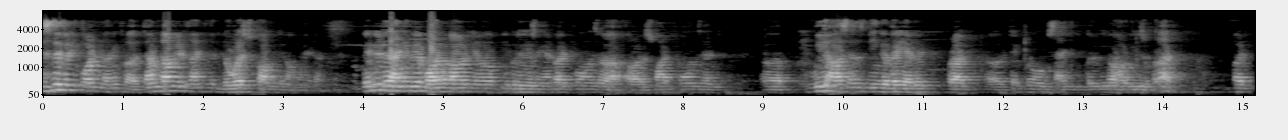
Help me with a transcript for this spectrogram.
This is a very important learning for us. Dumb down your design to the lowest common denominator. When we're designing, we are bothered about you know people using Android phones or, or smartphones, and uh, we ourselves being a very avid product uh, techno savvy people, we know how to use a product. But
